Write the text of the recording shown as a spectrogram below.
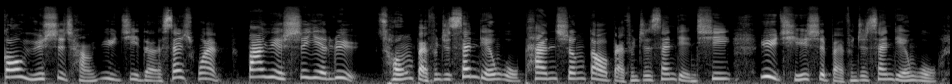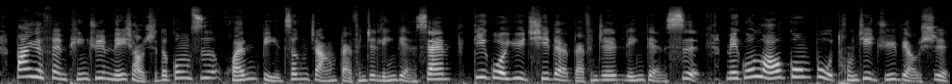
高于市场预计的三十万。八月失业率。从百分之三点五攀升到百分之三点七，预期是百分之三点五。八月份平均每小时的工资环比增长百分之零点三，低过预期的百分之零点四。美国劳工部统计局表示，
